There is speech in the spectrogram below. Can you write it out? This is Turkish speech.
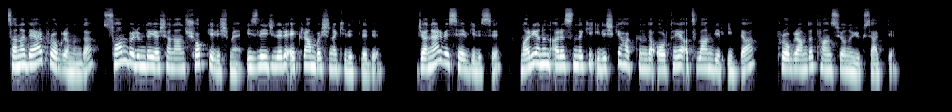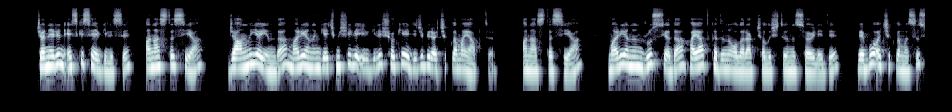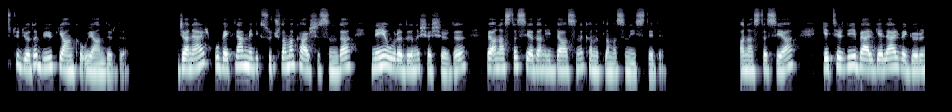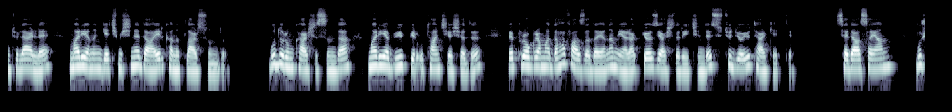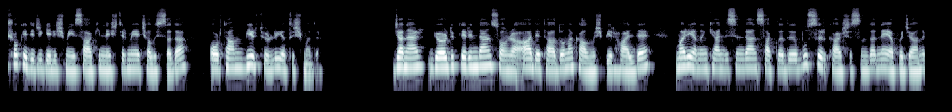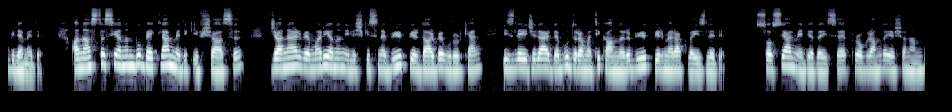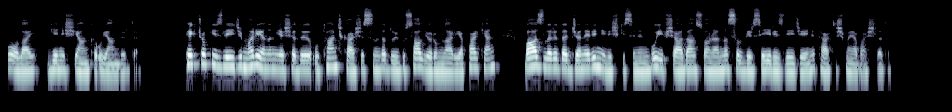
Sana Değer programında son bölümde yaşanan şok gelişme izleyicileri ekran başına kilitledi. Caner ve sevgilisi Maria'nın arasındaki ilişki hakkında ortaya atılan bir iddia programda tansiyonu yükseltti. Caner'in eski sevgilisi Anastasia canlı yayında Maria'nın geçmişiyle ilgili şoke edici bir açıklama yaptı. Anastasia, Maria'nın Rusya'da hayat kadını olarak çalıştığını söyledi ve bu açıklaması stüdyoda büyük yankı uyandırdı. Caner, bu beklenmedik suçlama karşısında neye uğradığını şaşırdı ve Anastasia'dan iddiasını kanıtlamasını istedi. Anastasia, getirdiği belgeler ve görüntülerle Maria'nın geçmişine dair kanıtlar sundu. Bu durum karşısında Maria büyük bir utanç yaşadı ve programa daha fazla dayanamayarak gözyaşları içinde stüdyoyu terk etti. Seda Sayan, bu şok edici gelişmeyi sakinleştirmeye çalışsa da ortam bir türlü yatışmadı. Caner, gördüklerinden sonra adeta dona kalmış bir halde, Maria'nın kendisinden sakladığı bu sır karşısında ne yapacağını bilemedi. Anastasia'nın bu beklenmedik ifşası, Caner ve Maria'nın ilişkisine büyük bir darbe vururken, izleyiciler de bu dramatik anları büyük bir merakla izledi. Sosyal medyada ise programda yaşanan bu olay geniş yankı uyandırdı. Pek çok izleyici Maria'nın yaşadığı utanç karşısında duygusal yorumlar yaparken, bazıları da Caner'in ilişkisinin bu ifşadan sonra nasıl bir seyir izleyeceğini tartışmaya başladı.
